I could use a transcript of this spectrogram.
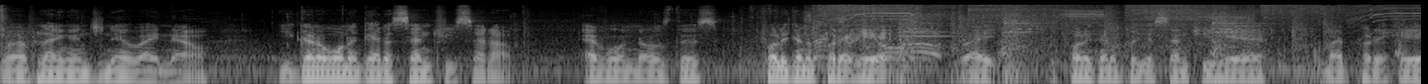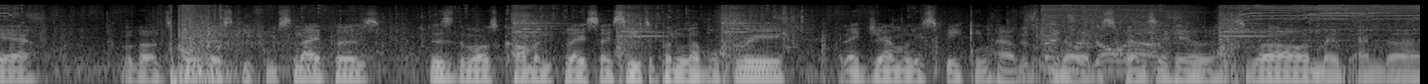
we're playing engineer right now. You're gonna want to get a sentry set up. Everyone knows this. Probably gonna put it here, right? You're probably gonna put your sentry here. You might put it here, although it's a bit risky from snipers. This is the most common place I see to put a level 3. And they generally speaking have, you know, a dispenser here as well, and, and uh,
